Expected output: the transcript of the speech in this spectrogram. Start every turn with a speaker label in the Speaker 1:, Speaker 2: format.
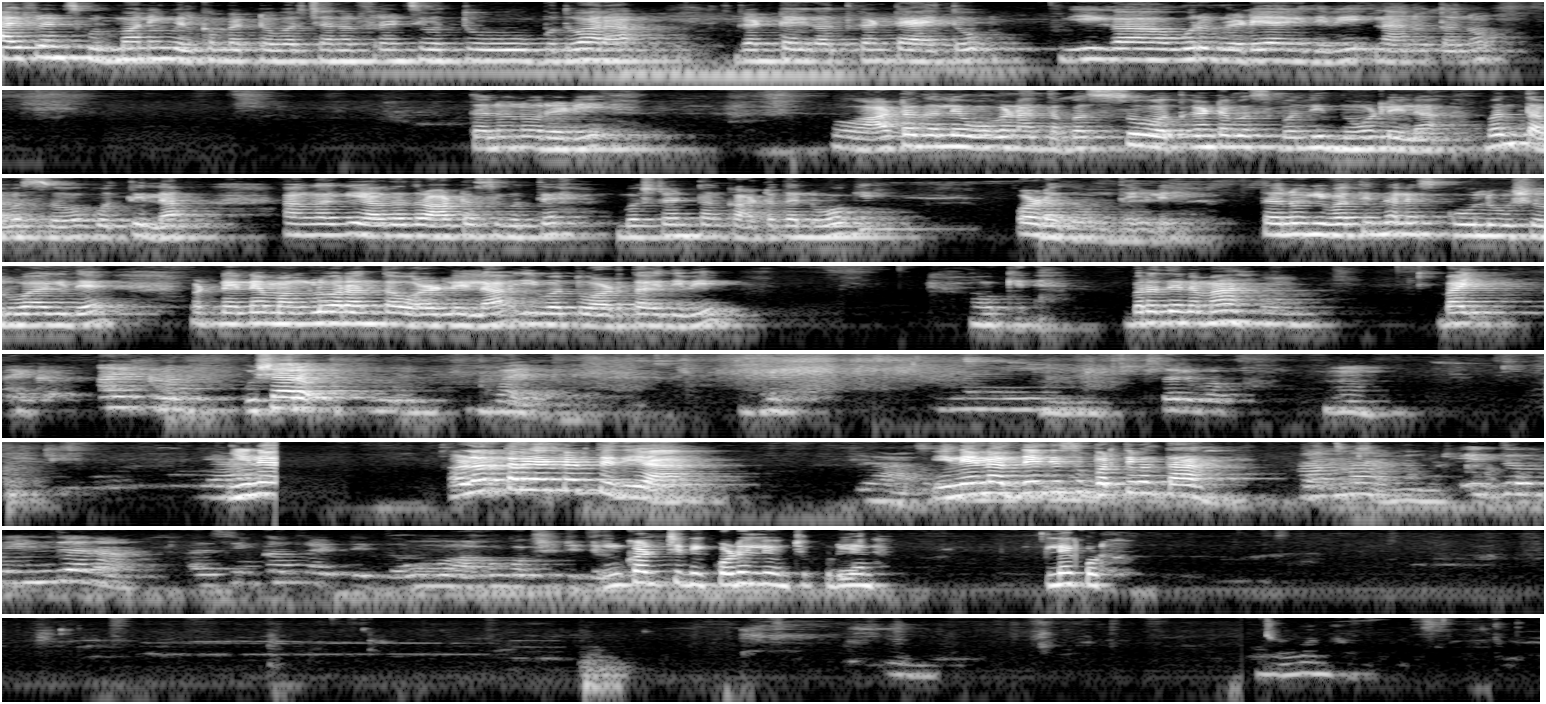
Speaker 1: Hi friends good morning welcome back to our channel friends ಇವತ್ತು ಬುಧವಾರ ಗಂಟೆ ಈಗ ಹತ್ತು ಗಂಟೆ ಆಯಿತು. ಈಗ ಊರಿಗೆ ರೆಡಿ ಆಗಿದ್ದೀವಿ. ನಾನು, ತನು. ತನೂ ರೆಡಿ ಆಟೋದಲ್ಲೇ ಹೋಗೋಣ ಅಂತ. ಬಸ್ಸು ಹತ್ತು ಗಂಟೆ ಬಸ್ ಬಂದಿದ್ದು ನೋಡಲಿಲ್ಲ. ಬಂತ ಬಸ್ಸು? ಗೊತ್ತಿಲ್ಲ. ಹಾಗಾಗಿ ಯಾವುದಾದ್ರೂ ಆಟೋ ಸಿಗುತ್ತೆ. ಬಸ್ ಸ್ಟ್ಯಾಂಡ್ ತನಕ ಆಟೋದಲ್ಲಿ ಹೋಗಿ ಹೊರಡೋದು ಅಂತೇಳಿ ತನಗೆ ಇವತ್ತಿಂದಲೇ ಸ್ಕೂಲು ಶುರುವಾಗಿದೆ. ಬಟ್ ನಿನ್ನೆ ಮಂಗಳವಾರ ಅಂತ ಹೊರಡಲಿಲ್ಲ. ಇವತ್ತು ಹೊಡ್ತಾ ಇದ್ದೀವಿ. ಓಕೆ ಬರೋದೇನಮ್ಮ? ಬಾಯ್ ಹುಷಾರು. ಬಾಯ್
Speaker 2: ಸರಿ ಬಾಪ
Speaker 1: ಹ್ಞೂ ನೀನೇ ಅಳೋರ್ ಥರ ಯಾಕೆ ಕಟ್ತಿದ್ಯಾ ಇನ್ನೇನು ಹದಿನೈದು ದಿವಸ ಬರ್ತೀವಂತ? ಹ್ಞೂ ಕಟ್ತೀನಿ ಕೊಡಿಲಿ ಒಂಚೂರು ಕುಡಿಯೋಣ. ಇಲ್ಲೇ ಕೊಡು.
